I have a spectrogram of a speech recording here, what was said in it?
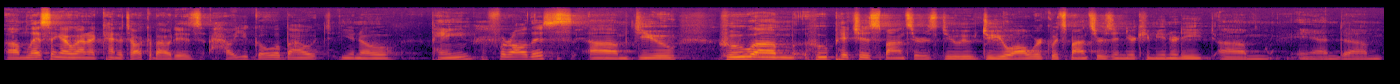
Um, last thing I want to kind of talk about is how you go about, you know, paying for all this. Um, do you, who, um, who pitches sponsors? Do, do you all work with sponsors in your community? Um, and, um,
